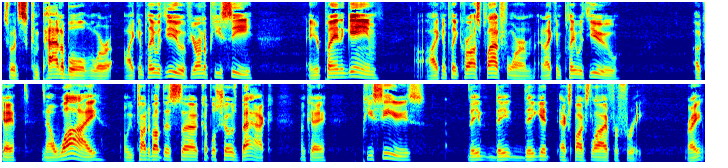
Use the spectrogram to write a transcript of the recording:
so it's compatible where I can play with you if you're on a PC and you're playing a game. I can play cross-platform and I can play with you. Okay, now why? We've talked about this uh, a couple shows back. Okay, PCs they they they get Xbox Live for free, right?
